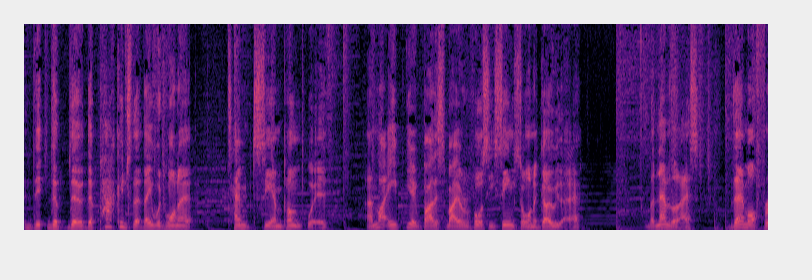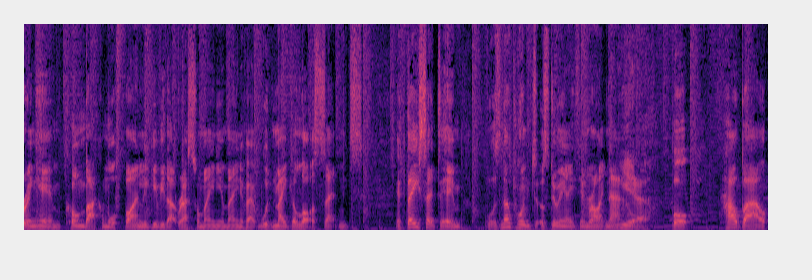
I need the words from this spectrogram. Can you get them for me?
the, the the the package that they would want to tempt CM Punk with, and like he, you know, by this by reports, he seems to want to go there. But nevertheless, them offering him come back and we'll finally give you that WrestleMania main event would make a lot of sense. If they said to him, "Well, there's no point to us doing anything right now," Yeah. but how about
